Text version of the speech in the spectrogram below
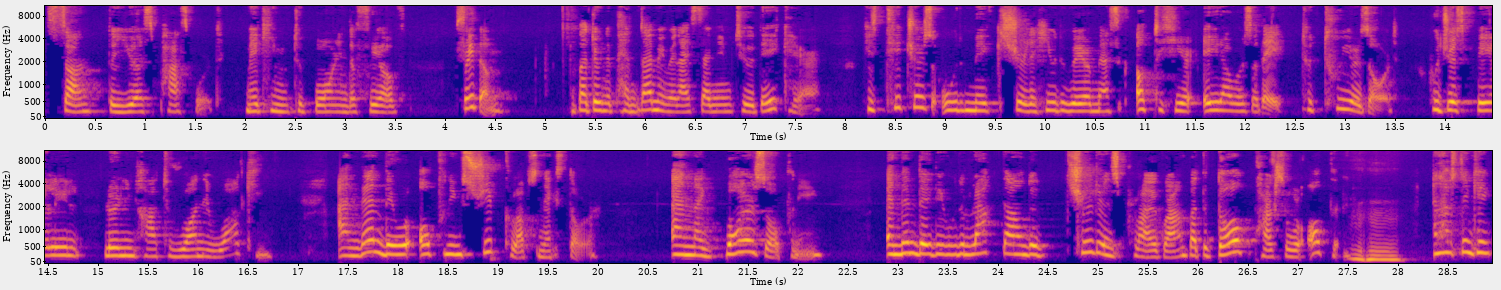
son the U.S. passport, making him to born in the free of freedom. But during the pandemic, when I sent him to daycare, his teachers would make sure that he would wear a mask up to here eight hours a day to two years old, who just barely learning how to run and walking. And then they were opening strip clubs next door and like bars opening. And then they, they would lock down the children's playground, but the dog parks were open. Mm-hmm. And I was thinking,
